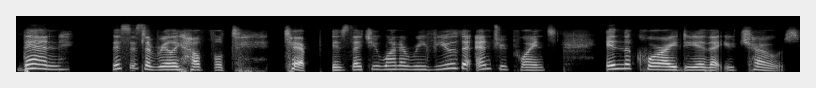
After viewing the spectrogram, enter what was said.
Then, this is a really helpful tip is that you want to review the entry points in the core idea that you chose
